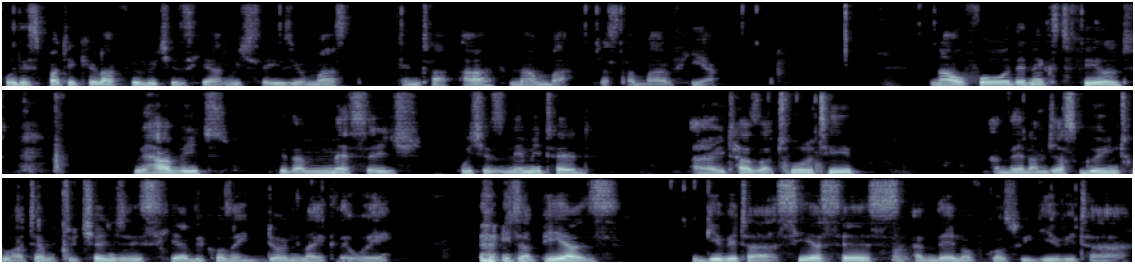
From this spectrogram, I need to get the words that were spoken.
for this particular field which is here and which says you must enter a number just above here. Now for the next field, we have it with a message which is limited, uh, it has a tooltip, and then I'm just going to attempt to change this here because I don't like the way it appears. We give it a CSS, and then of course we give it a,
